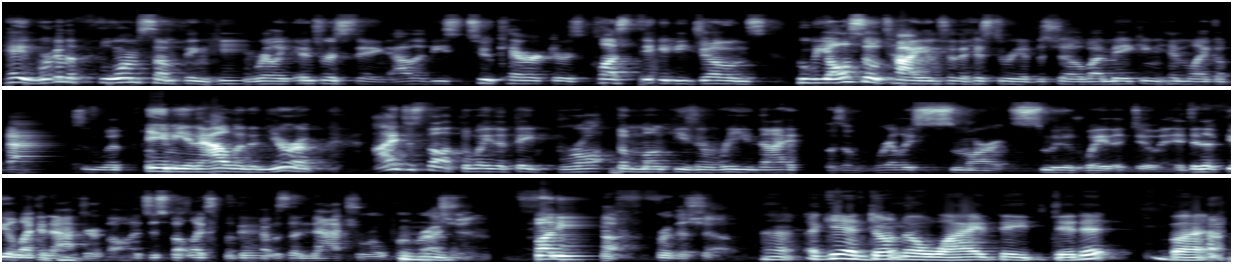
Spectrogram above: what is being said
hey, we're gonna form something here really interesting out of these two characters plus Davy Jones, who we also tie into the history of the show by making him like a bad person with Amy and Alan in Europe. I just thought the way that they brought the Monkees and reunited was a really smart, smooth way to do it. It didn't feel like an afterthought. It just felt like something that was the natural progression. Funny enough for the show. Uh, again, don't know why they did it, but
